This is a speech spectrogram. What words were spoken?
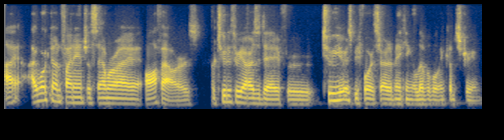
I, I worked on Financial Samurai off hours for two to three hours a day for two years before it started making a livable income stream.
